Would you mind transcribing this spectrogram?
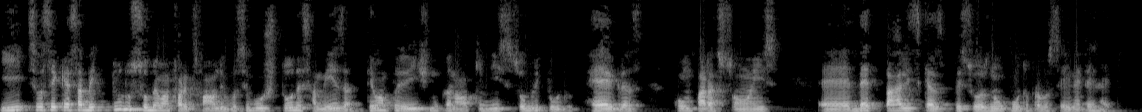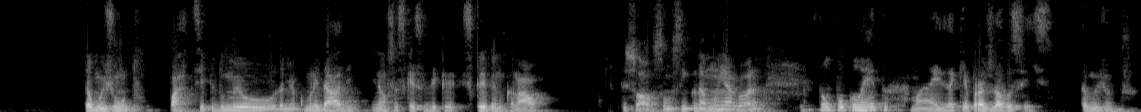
E se você quer saber tudo sobre a MyForex Found você gostou dessa mesa, tem uma playlist no canal que diz sobre tudo. Regras, comparações, é, detalhes que as pessoas não contam para você aí na internet. Tamo junto participe do meu, da minha comunidade e não se esqueça de se inscrever no canal. Pessoal, são 5 da manhã agora. Estou um pouco lento, mas aqui é para ajudar vocês. Tamo junto.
